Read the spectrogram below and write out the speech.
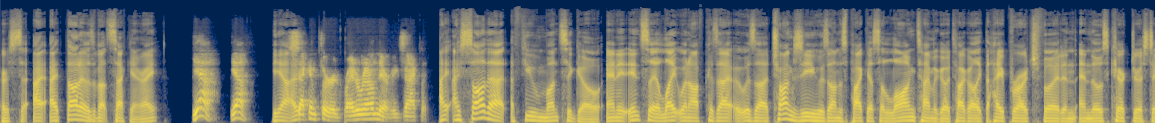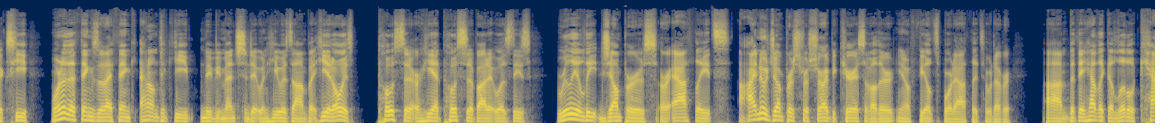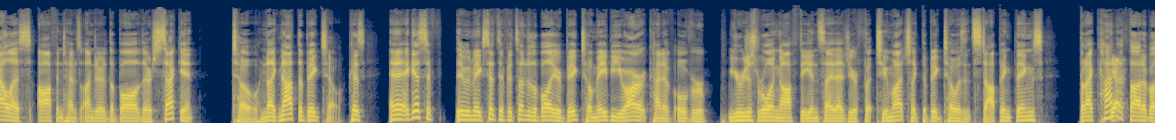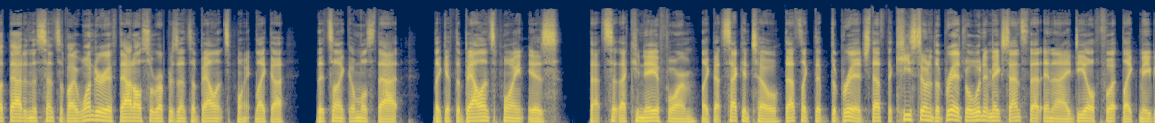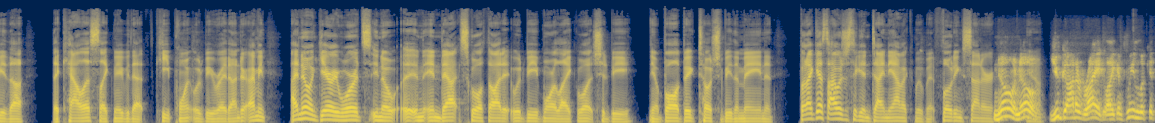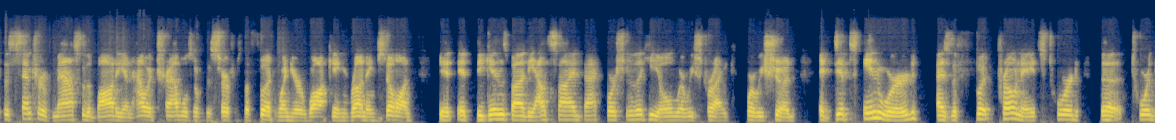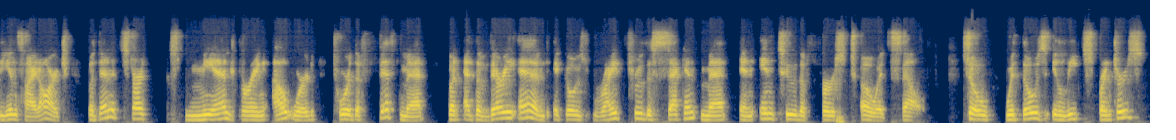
or se- I I thought it was about second, right? Yeah, yeah, Yeah, I, second, third, right around there, exactly. I, I saw that a few months ago, and it instantly a light went off because it was uh, Chong Xie who was on this podcast a long time ago talking about like the hyperarch foot and and those characteristics. He one of the things that I think I don't think he maybe mentioned it when he was on, but he had always posted or he had posted about it was these really elite jumpers or athletes. I know jumpers for sure. I'd be curious of other you know field sport athletes or whatever. Um, but they have like a little callus oftentimes under the ball of their second toe, like not the big toe. Because, and I guess if it would make sense if it's under the ball your big toe, maybe you are kind of over, you're just rolling off the inside edge of your foot too much. Like the big toe isn't stopping things. But I kind of Yeah. thought about that in the sense of I wonder if that also represents a balance point, like a, it's like almost that, like if the balance point is that that cuneiform, like that second toe, that's like the the bridge, that's the keystone of the bridge. Well, wouldn't it make sense that in an ideal foot, like maybe the the callus, like maybe that key point would be right under? I mean, I know in Gary Ward's, you know, in in that school of thought, it would be more like, well, it should be, you know, ball big toe should be the main, and but I guess I was just thinking dynamic movement, floating center. No, no, Yeah. you got it right. Like if we look at the center of mass of the body and how it travels over the surface of the foot when you're walking, running, so on, it, it begins by the outside back portion of the heel where we strike, where we should. It dips inward as the foot pronates toward the toward the inside arch, but then it starts meandering outward toward the fifth met. But at the very end, it goes right through the second met and into the first toe itself. So with those elite sprinters,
